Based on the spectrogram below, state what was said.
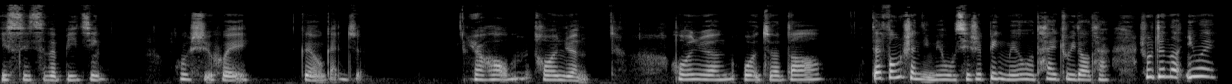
一丝一丝的逼近，或许会更有感觉。然后侯文渊，侯文渊，我觉得在《封神》里面，我其实并没有太注意到他。说真的，因为《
